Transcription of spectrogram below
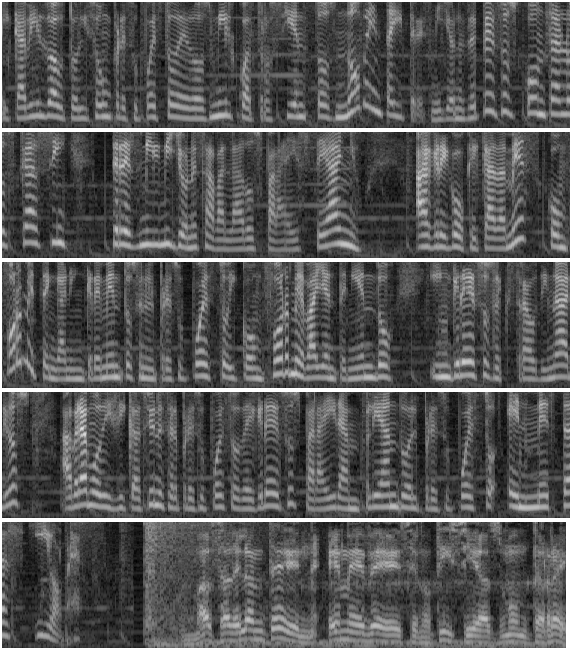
el Cabildo autorizó un presupuesto de 2.493 millones de pesos contra los casi 3.000 millones avalados para este año. Agregó que cada mes, conforme tengan incrementos en el presupuesto y conforme vayan teniendo ingresos extraordinarios, habrá modificaciones al presupuesto de egresos para ir ampliando el presupuesto en metas y obras. Más adelante en MBS Noticias Monterrey.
